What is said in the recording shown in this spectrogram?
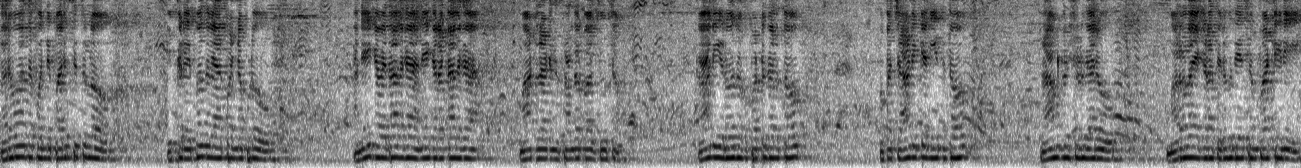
తరువాత కొన్ని పరిస్థితుల్లో ఇక్కడ ఇబ్బందులు ఏర్పడినప్పుడు అనేక విధాలుగా అనేక రకాలుగా మాట్లాడిన సందర్భాలు చూసాం కానీ ఈరోజు ఒక పట్టుదలతో ఒక చాణక్య నీతితో రామకృష్ణుడు గారు మరలా ఇక్కడ తెలుగుదేశం పార్టీని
